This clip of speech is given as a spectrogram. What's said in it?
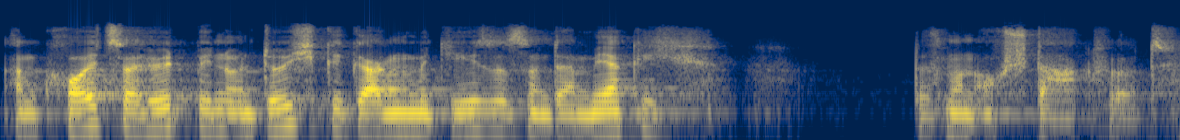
am Kreuz erhöht bin und durchgegangen mit Jesus und da merke ich, dass man auch stark wird.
